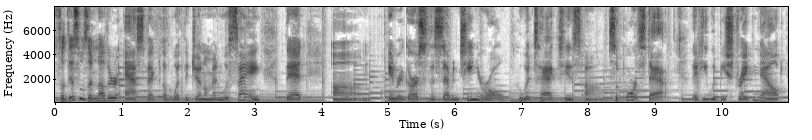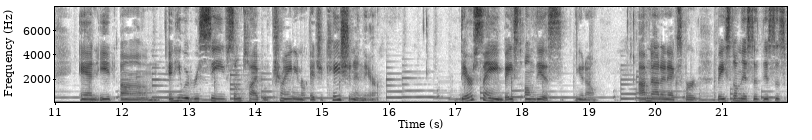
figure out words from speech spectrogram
So, this was another aspect of what the gentleman was saying that um, in regards to the 17 year old who attacked his um, support staff that he would be straightened out and it um, and he would receive some type of training or education in there. They're saying based on this you know i'm not an expert based on this that this is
